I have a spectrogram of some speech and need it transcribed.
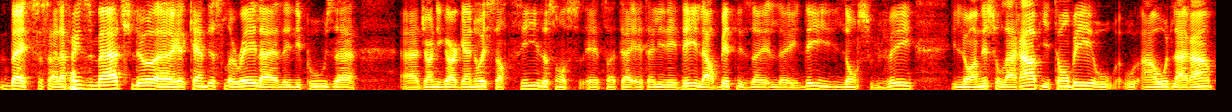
ben, c'est ça. À la fin du match, là, euh, Candice LeRae, l'épouse à, Johnny Gargano, est sortie. Là, son, est, allée l'aider. L'arbitre les a, l'a aidé. Ils l'ont soulevé. Ils l'ont emmené sur la rampe. Il est tombé au- en haut de la rampe.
